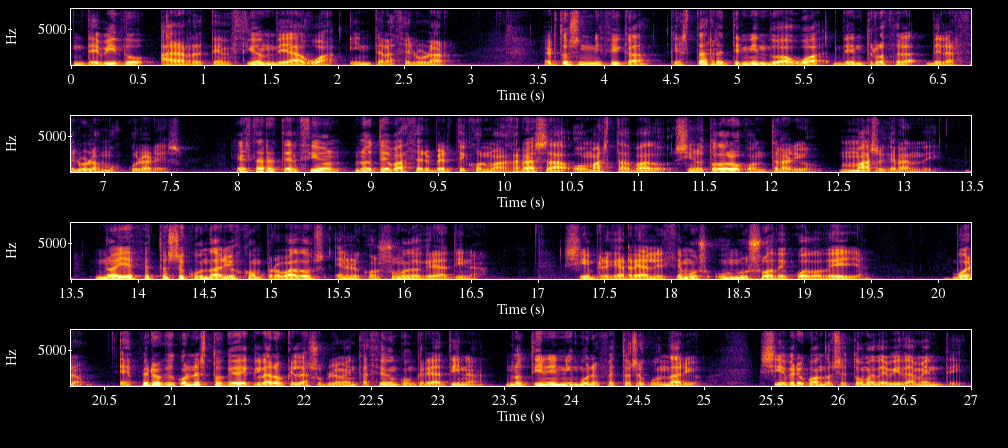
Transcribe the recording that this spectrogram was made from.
debido a la retención de agua intracelular. Esto significa que estás reteniendo agua dentro de las células musculares, esta retención no te va a hacer verte con más grasa o más tapado, sino todo lo contrario, más grande. No hay efectos secundarios comprobados en el consumo de creatina, siempre que realicemos un uso adecuado de ella. Bueno, espero que con esto quede claro que la suplementación con creatina no tiene ningún efecto secundario, siempre cuando se tome debidamente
